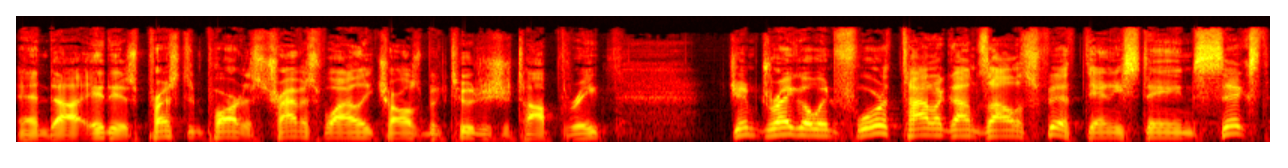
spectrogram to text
And uh, it is Preston Pardus, Travis Wiley, Charles McTudish, your top three. Jim Drago in fourth, Tyler Gonzalez fifth, Danny Stain sixth,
